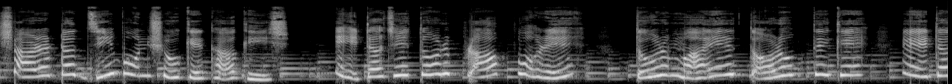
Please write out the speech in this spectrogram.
সারাটা জীবন সুখে থাকিস। এটা যে তোর প্রাপ্য রে। তোর মায়ের তরফ থেকে এটা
